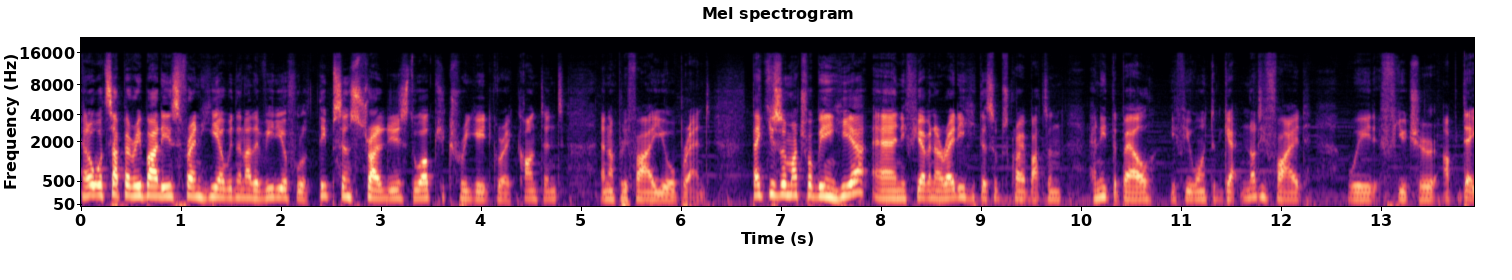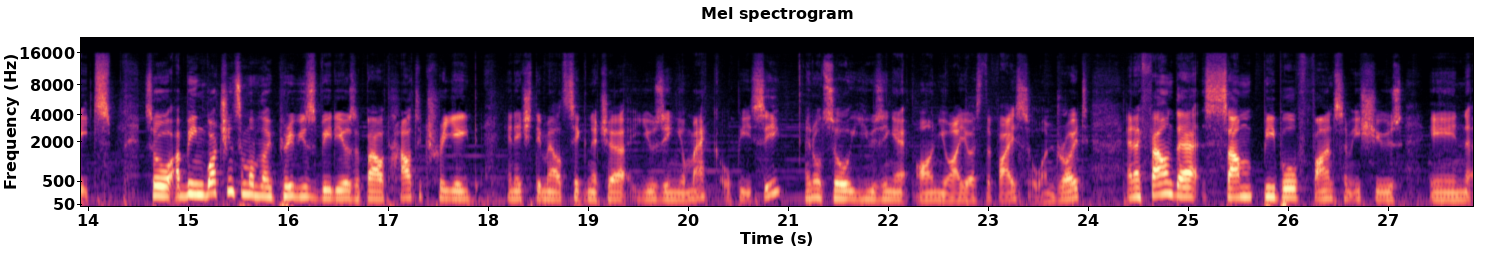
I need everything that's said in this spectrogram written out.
Hello, what's up everybody, it's Fran here with another video full of tips and strategies to help you create great content and amplify your brand. Thank you so much for being here and if you haven't already, hit the subscribe button and hit the bell if you want to get notified with future updates. So I've been watching some of my previous videos about how to create an HTML signature using your Mac or PC and also using it on your iOS device or Android and I found that some people find some issues in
